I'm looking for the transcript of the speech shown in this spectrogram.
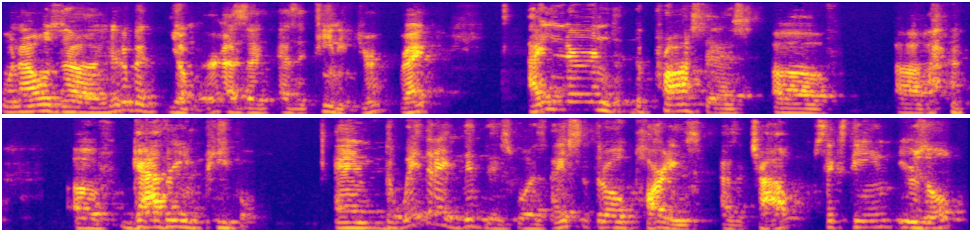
when I was a little bit younger, as a as a teenager, right? I learned the process of uh, of gathering people, and the way that I did this was I used to throw parties as a child, 16 years old.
